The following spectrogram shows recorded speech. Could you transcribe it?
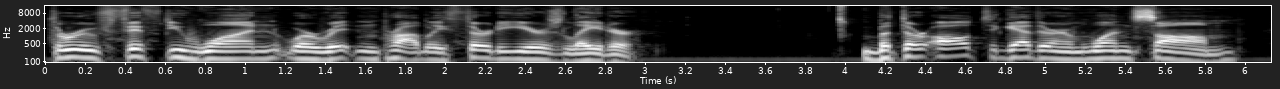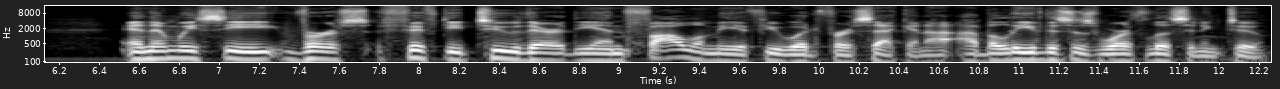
through 51 were written probably 30 years later. But they're all together in one psalm. And then we see verse 52 there at the end. Follow me, if you would, for a second. I, I believe this is worth listening to.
